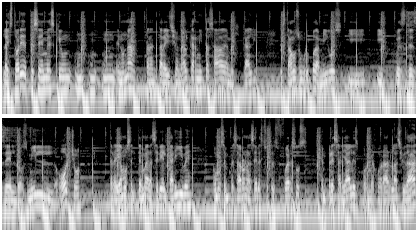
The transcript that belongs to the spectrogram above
la historia de TCM es que un- en una tan tradicional carnita asada de Mexicali, estábamos un grupo de amigos y, y pues desde el 2008 traíamos el tema de la Serie del Caribe, cómo se empezaron a hacer estos esfuerzos empresariales por mejorar la ciudad,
